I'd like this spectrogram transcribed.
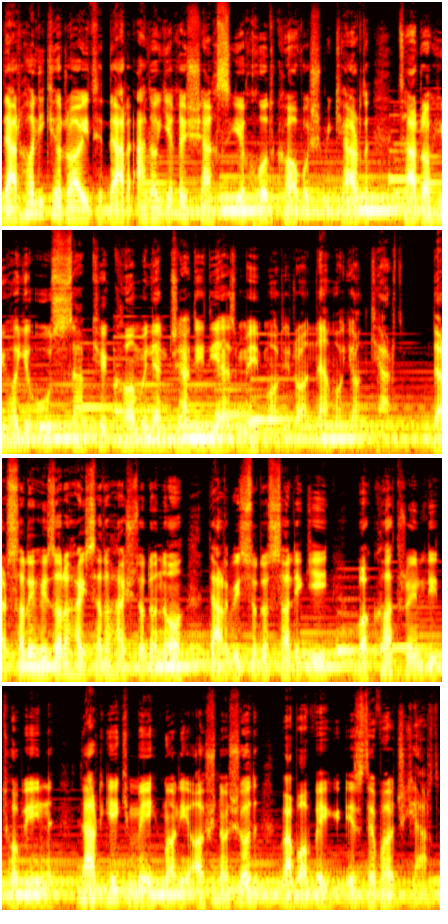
در حالی که رایت در علایق شخصی خود کاوش می کرد، های او سبک کاملا جدیدی از معماری را نمایان کرد. در سال 1889 در 22 سالگی با کاترین لیتوبین در یک مهمانی آشنا شد و با وی ازدواج کرد.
